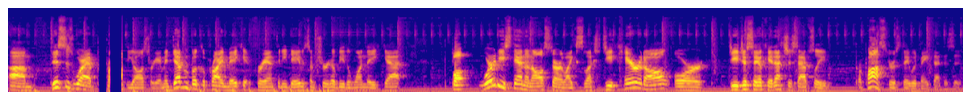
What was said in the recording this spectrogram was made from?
um, this is where I the All Star game, and Devin Booker will probably make it for Anthony Davis. I'm sure he'll be the one they get. But where do you stand on All Star like selection? Do you care at all, or do you just say, okay, that's just absolutely preposterous? They would make that decision.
